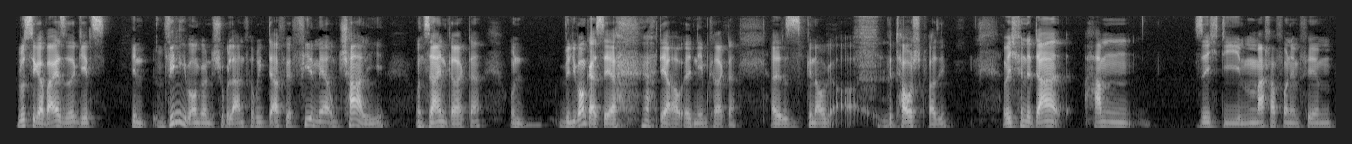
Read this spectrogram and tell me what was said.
Lustigerweise geht es in Willy Wonka und die Schokoladenfabrik dafür viel mehr um Charlie und seinen Charakter. Und Willy Wonka ist der, der äh, Nebencharakter. Also das ist genau getauscht quasi. Aber ich finde, da haben sich die Macher von dem Film,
